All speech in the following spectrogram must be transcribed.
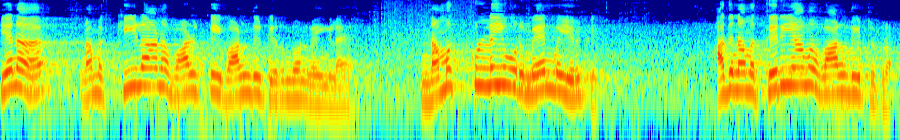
ஏன்னா நம்ம கீழான வாழ்க்கை வாழ்ந்துட்டு இருந்தோன்னு வைங்களேன் நமக்குள்ளேயும் ஒரு மேன்மை இருக்குது அது நாம் தெரியாமல் வாழ்ந்துட்டு இருக்கிறோம்.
